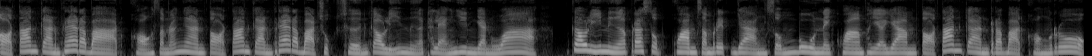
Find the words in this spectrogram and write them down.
ต่อต้านการแพร่ระบาดของสำนักงงานต่อต้านการแพร่ระบาดฉุกเฉินเกาหลีเหนือแถลงยืนยันว่าเกาหลีเหนือประสบความสำเร็จอย่างสมบูรณ์ในความพยายามต่อต้านการระบาดของโรค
